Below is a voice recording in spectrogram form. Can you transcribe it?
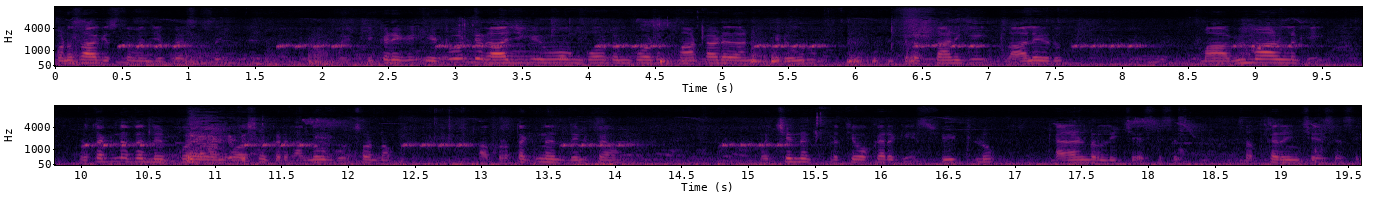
కొనసాగిస్తామని చెప్పేసి ఇక్కడికి ఎటువంటి రాజకీయం ఇంకోటి ఇంకోటి మాట్లాడేదానికి ఎవరు ప్రస్తుతానికి రాలేదు. మా అభిమానులకి కృతజ్ఞత తెలుపుకునే దానికోసం ఇక్కడికి అందరం కూర్చున్నాం. ఆ కృతజ్ఞత తెలిపాము వచ్చిన ప్రతి ఒక్కరికి స్వీట్లు క్యాలెండర్లు ఇచ్చేసేసి సత్కరించేసేసి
